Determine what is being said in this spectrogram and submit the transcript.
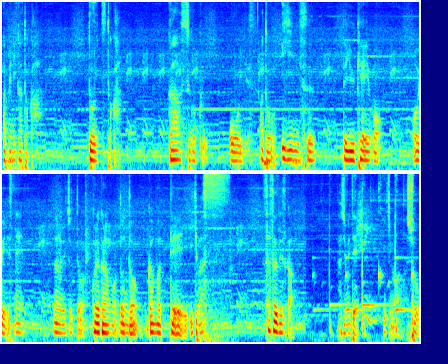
アメリカとかドイツとかがすごく多いです。あとイギリスで UK も多いですね。なのでちょっとこれからもどんどん頑張っていきます早速ですが始めていきましょう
